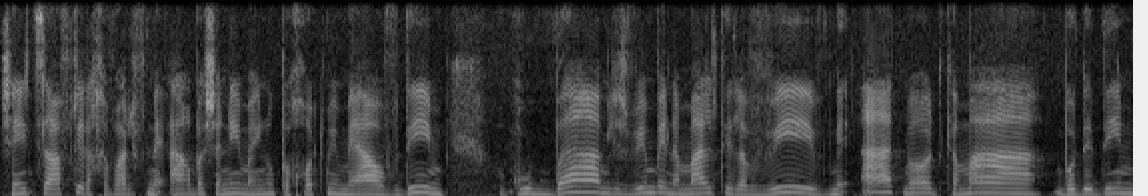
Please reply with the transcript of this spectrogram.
כשאני הצטרפתי לחברה לפני ארבע שנים, היינו פחות ממאה עובדים, רובם יושבים בנמל תל אביב, מעט מאוד, כמה בודדים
